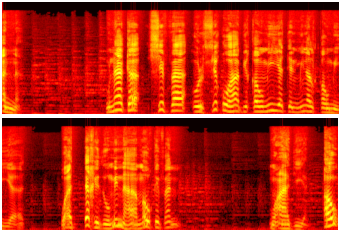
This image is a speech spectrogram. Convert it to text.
أن هناك صفه ألصقها بقومية من القوميات وأتخذ منها موقفا معاديا أو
